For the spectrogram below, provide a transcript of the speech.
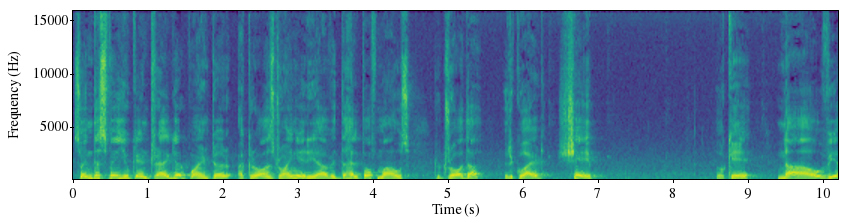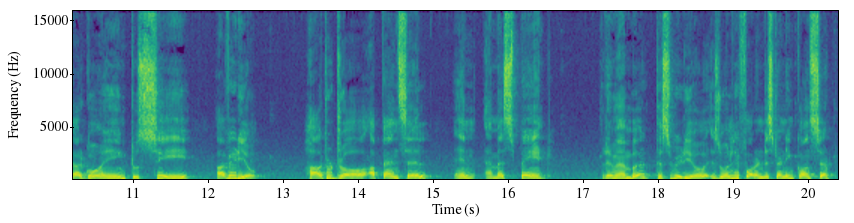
so in this way you can drag your pointer across drawing area with the help of mouse to draw the required shape. Okay, now we are going to see a video how to draw a pencil in MS Paint. Remember this video is only for understanding concept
